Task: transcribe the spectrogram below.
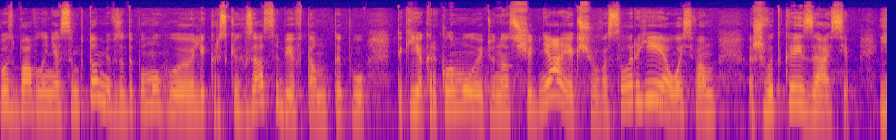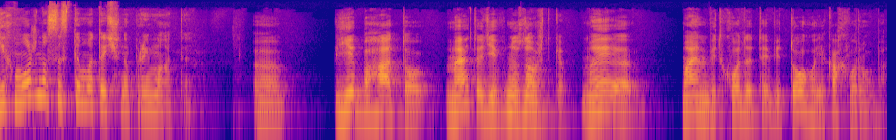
позбавлення симптомів за допомогою лікарських засобів, там, типу, такі, як рекламують у нас щодня, якщо у вас алергія, ось вам швидкий засіб. Їх можна систематично приймати? Е, є багато методів. Ну, знову ж таки, ми маємо відходити від того, яка хвороба.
